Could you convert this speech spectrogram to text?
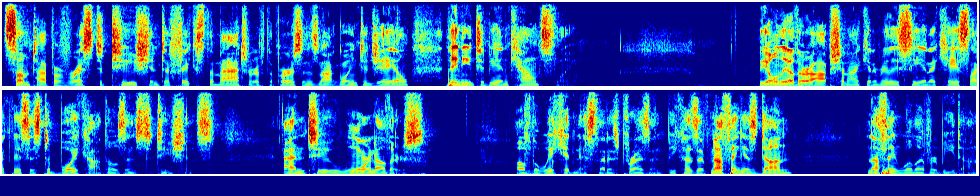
some type of restitution to fix the matter. If the person's not going to jail, they need to be in counseling. The only other option I can really see in a case like this is to boycott those institutions and to warn others of the wickedness that is present because if nothing is done, nothing will ever be done.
